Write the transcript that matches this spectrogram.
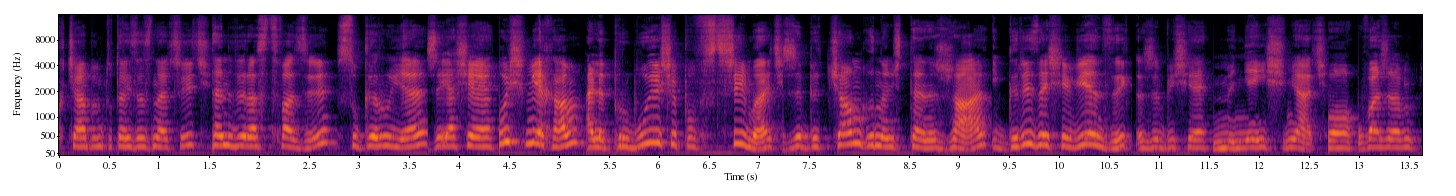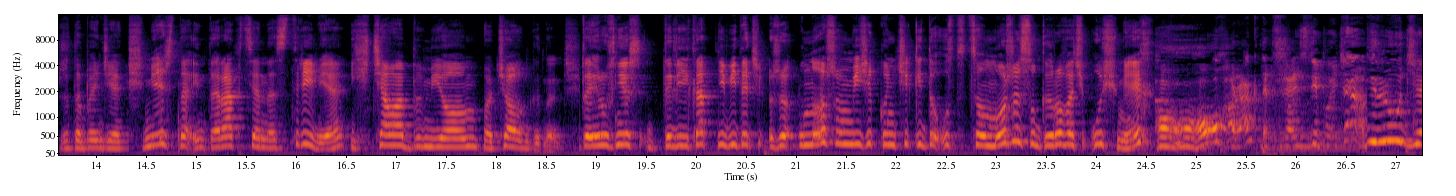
Chciałabym tutaj zaznaczyć, ten wyraz twarzy sugeruje, że ja się uśmiecham, ale próbuję się powstrzymać, żeby ciągnąć ten żart i gryzę się w język, żeby się mniej śmiać, bo uważam, że to będzie śmieszna interakcja na streamie i chciałabym ją pociągnąć. Tutaj również delikatnie widać, że unoszą mi się kąciki do ust, co może sugerować uśmiech, Ho, ho, ho, charakter, przecież nic nie powiedziałam. I ludzie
